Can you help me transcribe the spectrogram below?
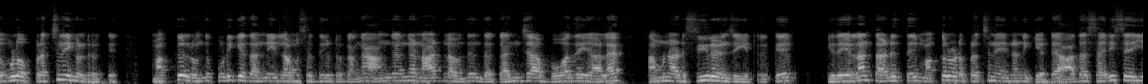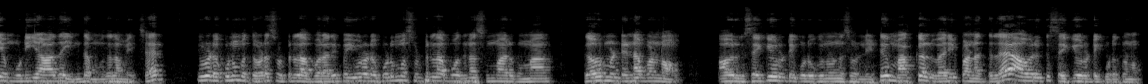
எவ்வளவு பிரச்சனைகள் இருக்கு. மக்கள் வந்து குடிக்க தண்ணி இல்லாம செத்துக்கிட்டு இருக்காங்க. அங்கங்க நாட்டுல வந்து இந்த கஞ்சா போதையால தமிழ்நாடு சீரழிஞ்சுக்கிட்டு இருக்கு. இதையெல்லாம் தடுத்து மக்களோட பிரச்சனை என்னன்னு கேட்டு அதை சரி செய்ய முடியாத இந்த முதலமைச்சர் இவரோட குடும்பத்தோட சுற்றுலா போறாரு. இப்ப இவரோட குடும்பம் சுற்றுலா போகுதுன்னா சும்மா இருக்குமா? கவர்மெண்ட் என்ன பண்ணும்? அவருக்கு செக்யூரிட்டி கொடுக்கணும்னு சொல்லிட்டு மக்கள் வரி பணத்துல அவருக்கு செக்யூரிட்டி கொடுக்கணும்.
